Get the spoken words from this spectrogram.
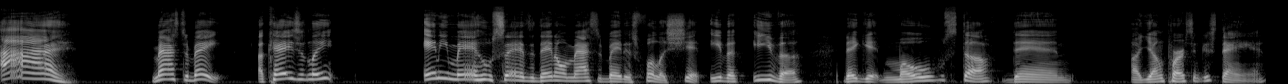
I masturbate occasionally. Any man who says that they don't masturbate is full of shit. Either either they get more stuff than a young person can stand,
